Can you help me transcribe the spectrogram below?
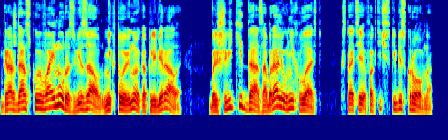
гражданскую войну развязал никто иной, как либералы. Большевики, да, забрали у них власть, кстати, фактически бескровно,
